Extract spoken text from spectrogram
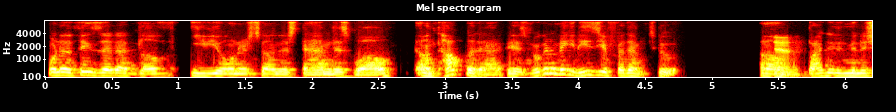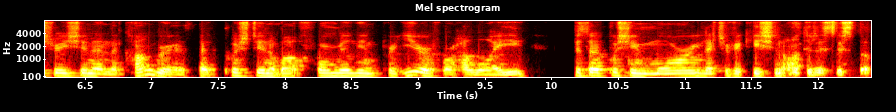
One of the things that I'd love EV owners to understand as well, on top of that, is we're going to make it easier for them too. Um, Yeah. Biden administration and the Congress had pushed in about four million per year for Hawaii to start pushing more electrification onto the system.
